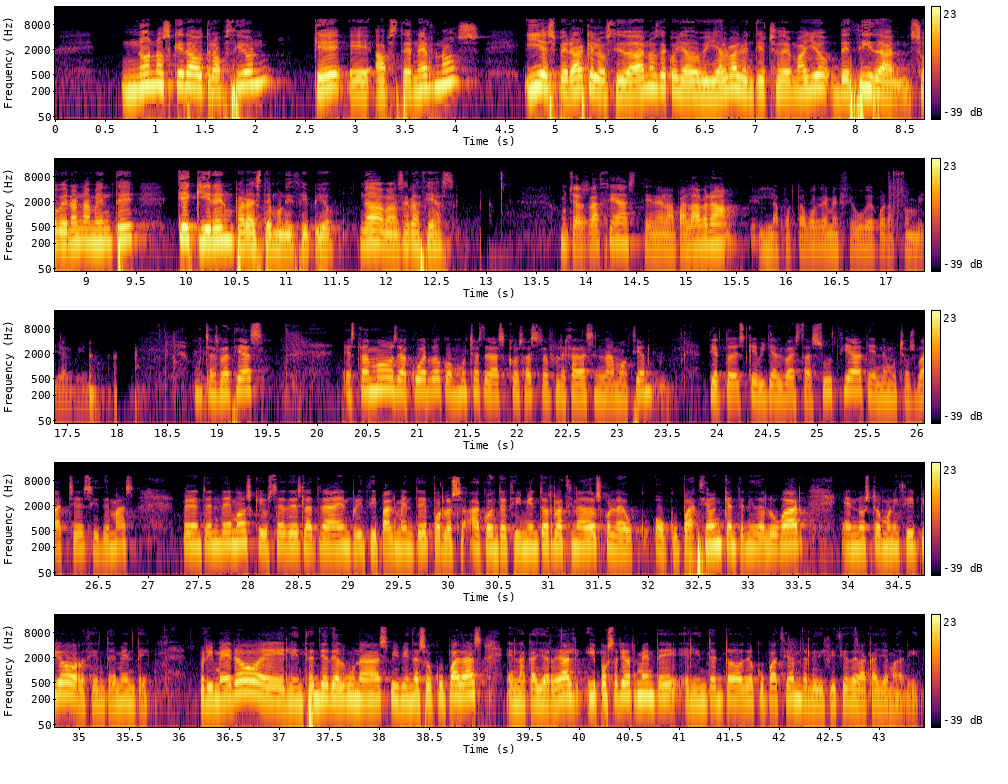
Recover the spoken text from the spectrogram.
no nos queda otra opción que eh, abstenernos y esperar que los ciudadanos de Collado Villalba el 28 de mayo decidan soberanamente qué quieren para este municipio. Nada más, gracias. Muchas gracias. Tiene la palabra la portavoz de MCV, Corazón Villalbino. Muchas gracias. Estamos de acuerdo con muchas de las cosas reflejadas en la moción. Cierto es que Villalba está sucia, tiene muchos baches y demás, pero entendemos que ustedes la traen principalmente por los acontecimientos relacionados con la ocupación que han tenido lugar en nuestro municipio recientemente. Primero, el incendio de algunas viviendas ocupadas en la calle Real y, posteriormente, el intento de ocupación del edificio de la calle Madrid.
